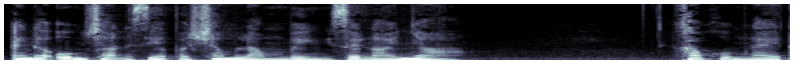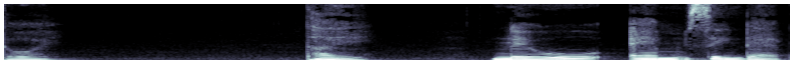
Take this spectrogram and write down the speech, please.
Anh đã ôm trọn Diệp vào trong lòng mình rồi nói nhỏ. Khóc hôm nay thôi. Thầy, Nếu em xinh đẹp,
